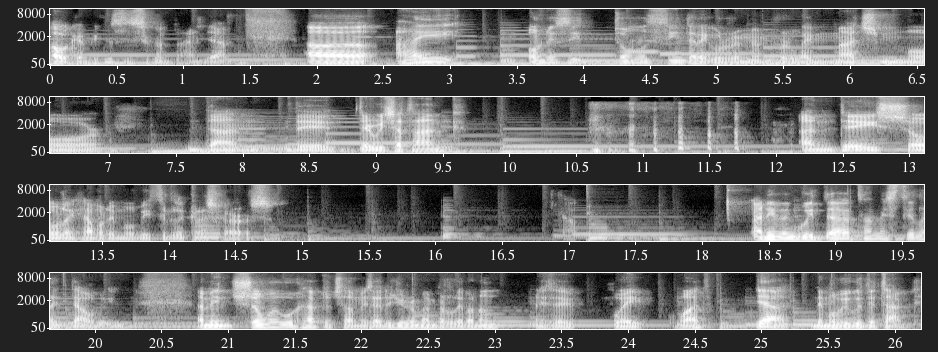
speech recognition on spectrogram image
Okay, because it's the second time, yeah. Uh, I honestly don't think that I would remember like much more than the there is a tank, and they show like half of the movie through the crosshairs. Oh. And even with that, I'm still like doubting. I mean, someone would have to tell me that. Do you remember Lebanon? I say, wait, what? Yeah, the movie with the tank.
